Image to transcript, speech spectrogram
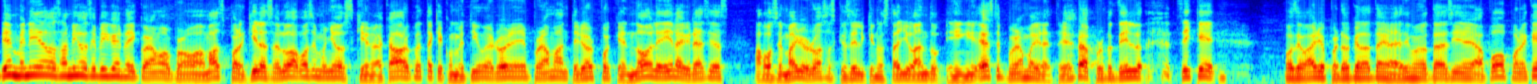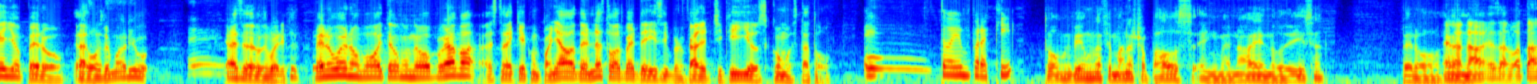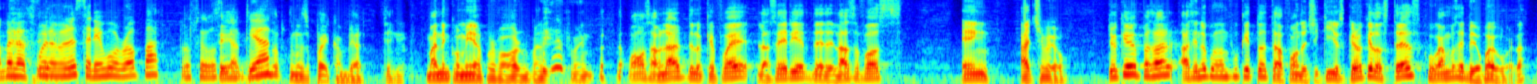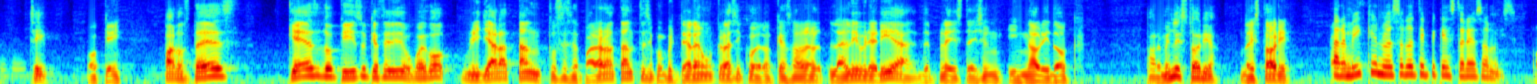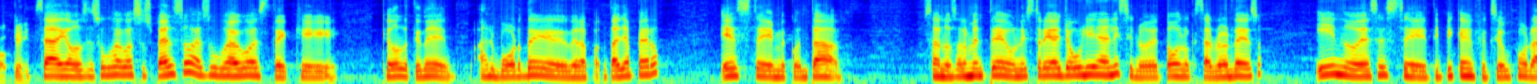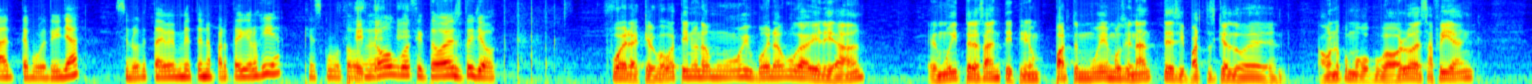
Bienvenidos amigos y amigas de Coramo programa más. Por aquí les saluda José Muñoz, quien me acaba de dar cuenta que cometí un error en el programa anterior porque no le di las gracias a José Mario Rosas, que es el que nos está ayudando en este programa y el anterior a producirlo. Así que, José Mario, perdón que no te agradecimos, no te decir el apodo por aquello, pero gracias. José Mario. Gracias, José Mario. Pero bueno, hoy tenemos un nuevo programa. Estoy aquí acompañado de Ernesto Valverde y Isidro Cal. Chiquillos, ¿cómo está todo? Eh, Estoy bien por aquí. Todo muy bien, una semana atrapados en la nave en Odessa. Pero En la nave de Salvatán. Bueno, por lo menos teníamos ropa, nos podemos sí, cambiar. no, no se puede cambiar. Sí. Manden comida, por favor. Vamos a hablar de lo que fue la serie de The Last of Us en HBO. Yo quiero empezar haciendo como un poquito de trasfondo, chiquillos. Creo que los tres jugamos el videojuego, ¿verdad? Sí. Ok. Para ustedes, ¿qué es lo que hizo que ese videojuego brillara tanto, se separara tanto y se convirtiera en un clásico de lo que es ahora la librería de PlayStation y Naughty Dog? Para mí la historia. La historia. Para mí que no es una típica historia de zombies. Ok. O sea, digamos, es un juego de suspenso, es un juego este que, que uno lo tiene al borde de la pantalla, pero este me cuenta, o sea, no solamente una historia de Joel y Ellie, sino de todo lo que está alrededor de eso. Y no es este, típica infección por ah, te mordió ya, sino que también me mete en la parte de biología, que es como todo de hongos y todo esto, y yo, Fuera que el juego tiene una muy buena jugabilidad, es muy interesante y tiene partes muy emocionantes y partes que lo de, a uno como jugador lo desafían.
